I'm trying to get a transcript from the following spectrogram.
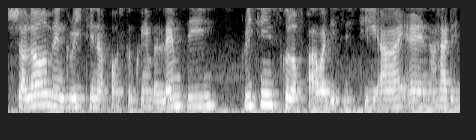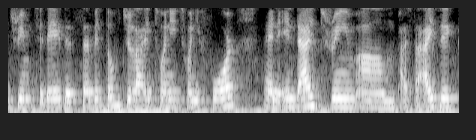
Shalom and greeting Apostle Queen Belemzy. Greetings, School of Power. This is TI, and I had a dream today, the 7th of July 2024. And in that dream, um, Pastor Isaac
